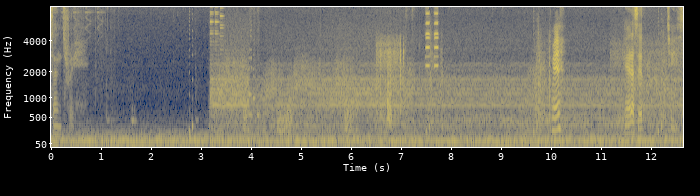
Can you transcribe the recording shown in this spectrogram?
sentry. Come here. Yeah, that's it. Jeez.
